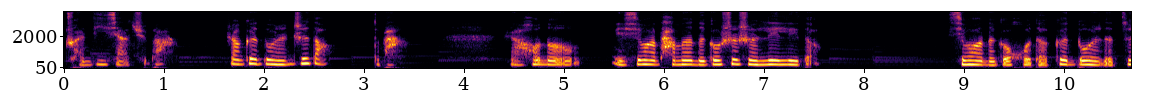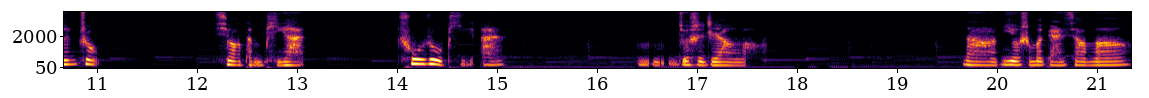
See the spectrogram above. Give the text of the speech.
传递下去吧，让更多人知道，对吧？然后呢，也希望他们能够顺顺利利的，希望能够获得更多人的尊重。希望他们平安，出入平安。嗯，就是这样了。那你有什么感想吗？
